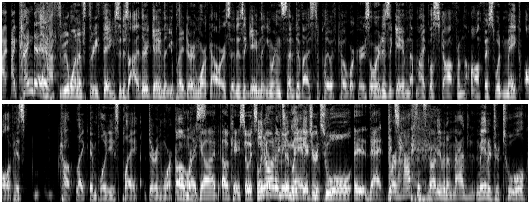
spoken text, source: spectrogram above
I, I kind of It has to be one of three things. It is either a game that you play during work hours, it is a game that you are incentivized to play with coworkers, or it is a game that Michael Scott from The Office would make all of his co- like employees play during work Oh hours. my god. Okay, so it's You like know a, what I it's a? Like, manager it- tool uh, that Perhaps it's not even a man- manager tool.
